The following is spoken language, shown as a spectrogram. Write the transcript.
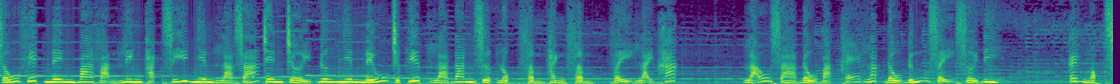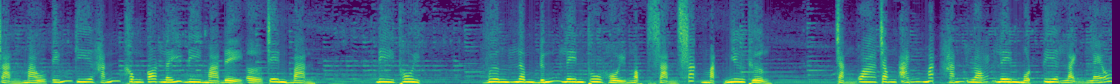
dấu vết nên ba vạn linh thạch dĩ nhiên là giá trên trời. Đương nhiên nếu trực tiếp là đan dược lục phẩm thành phẩm, vậy lại khác. Lão già đầu bạc khẽ lắc đầu đứng dậy rời đi. Cái ngọc sản màu tím kia hắn không có lấy đi mà để ở trên bàn. Đi thôi. Vương Lâm đứng lên thu hồi ngọc sản sắc mặt như thường. Chẳng qua trong ánh mắt hắn lóe lên một tia lạnh lẽo,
